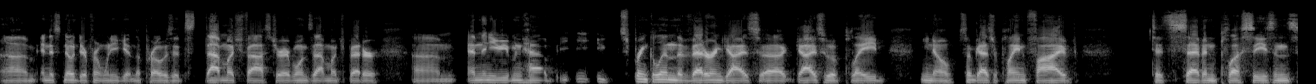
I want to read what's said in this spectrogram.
um, and it's no different when you get in the pros. It's that much faster everyone's that much better um, and then you even have you, you, sprinkle in the veteran guys uh, guys who have played you know some guys are playing five to seven plus seasons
